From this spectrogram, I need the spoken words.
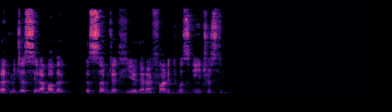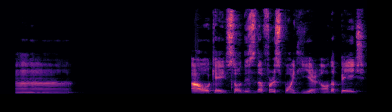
Let me just say about the the subject here that I thought it was interesting. Uh, oh, okay. So this is the first point here on the page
